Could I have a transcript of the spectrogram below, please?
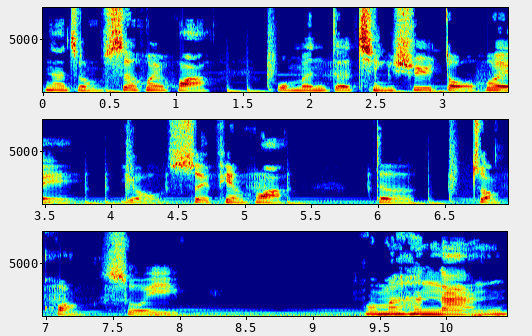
那种社会化，我们的情绪都会有碎片化的状况，所以我们很难。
